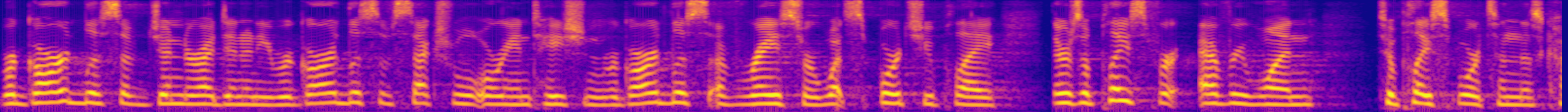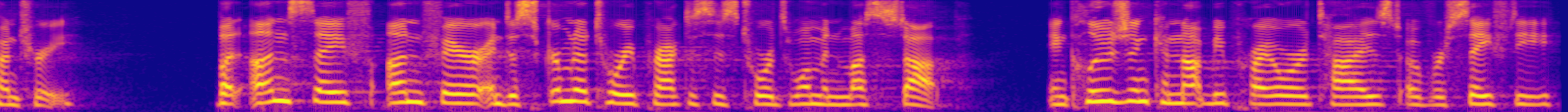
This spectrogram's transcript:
regardless of gender identity, regardless of sexual orientation, regardless of race or what sports you play. There's a place for everyone to play sports in this country. But unsafe, unfair, and discriminatory practices towards women must stop. Inclusion cannot be prioritized over safety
